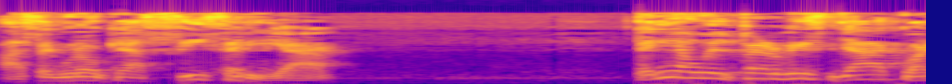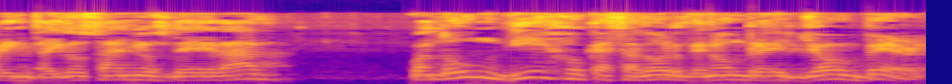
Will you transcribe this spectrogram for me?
aseguró que así sería. Tenía Will Purvis ya 42 años de edad cuando un viejo cazador de nombre Joe Bear,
